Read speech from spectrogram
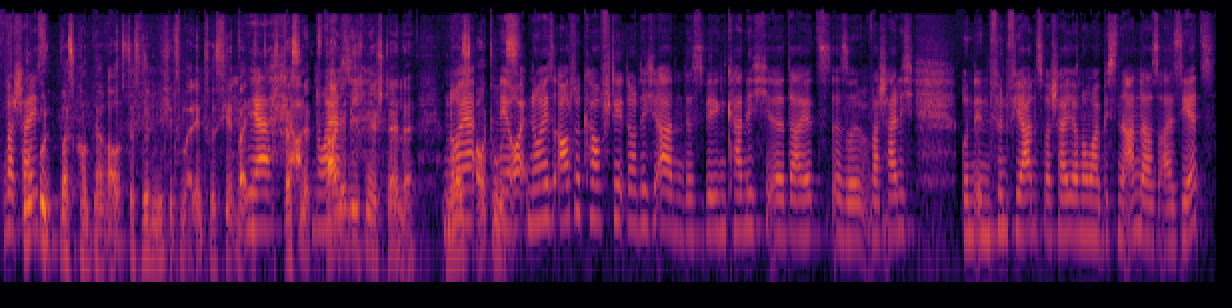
wahrscheinlich... Und, und was kommt da raus? Das würde mich jetzt mal interessieren, weil Ja, ich, das ist eine neues- Frage, die ich mir stelle. Neues Neuer- Auto nee, neues Autokauf steht noch nicht an. Deswegen kann ich äh, da jetzt, also wahrscheinlich, und in fünf Jahren ist wahrscheinlich auch noch mal ein bisschen anders als jetzt.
